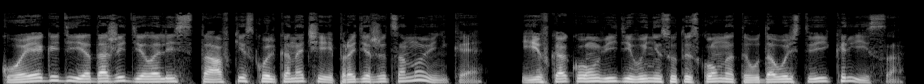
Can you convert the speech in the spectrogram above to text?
Кое-где даже делались ставки, сколько ночей продержится новенькая, и в каком виде вынесут из комнаты удовольствие Криса.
